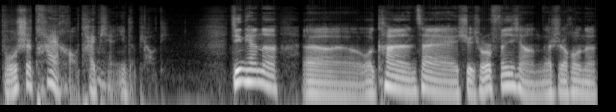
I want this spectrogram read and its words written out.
不是太好、太便宜的标的。今天呢，呃，我看在雪球分享的时候呢，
